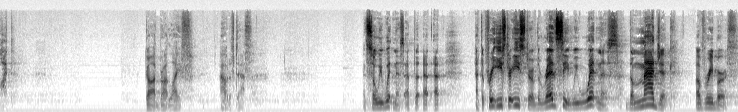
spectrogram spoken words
What? God brought life out of death. And so we witness at the, at, at, at the pre Easter Easter of the Red Sea, we witness the magic of rebirth.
